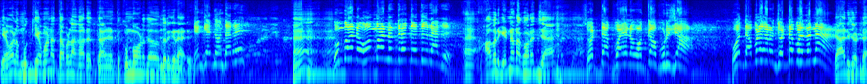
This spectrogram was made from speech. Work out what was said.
எவ்வளவு முக்கியமான தபலகார கும்பகோணத்தில் வந்திருக்கிறாரு. எங்க இருந்து வந்தாரு இருந்து வந்துக்கிறாரு அவருக்கு என்னடா குறைச்ச? சொட்ட பயல ஒக்கா புடிச்சா. உன் தமிழகாரன் சொட்ட பய தானே? யாரு சொட்ட?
